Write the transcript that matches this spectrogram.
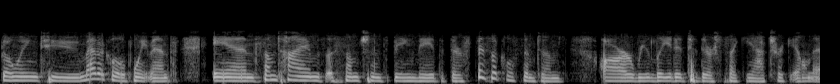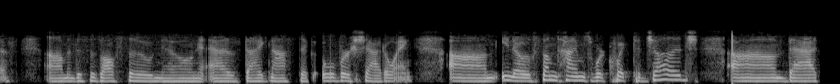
going to medical appointments and sometimes assumptions being made that their physical symptoms are related to their psychiatric illness. Um, and this is also known as diagnostic overshadowing. Um, you know, sometimes we're quick to judge um, that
